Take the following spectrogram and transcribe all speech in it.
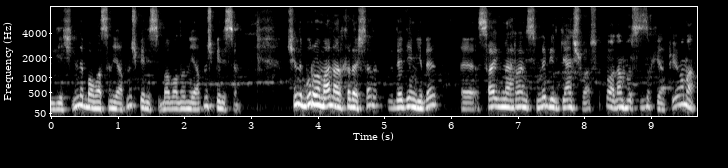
milliyetçiliğinde babasını yapmış birisi. Babalığını yapmış birisi. Şimdi bu roman arkadaşlar dediğim gibi e, Said Mehran isimli bir genç var. Bu adam hırsızlık yapıyor ama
